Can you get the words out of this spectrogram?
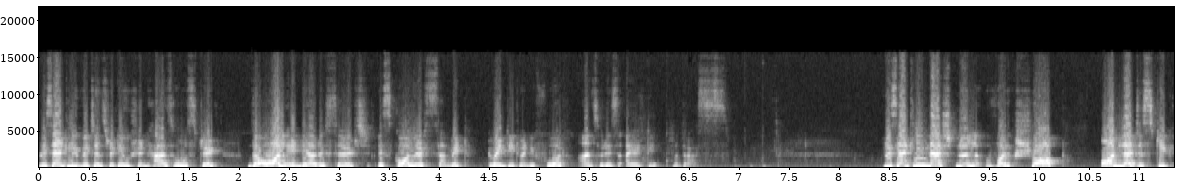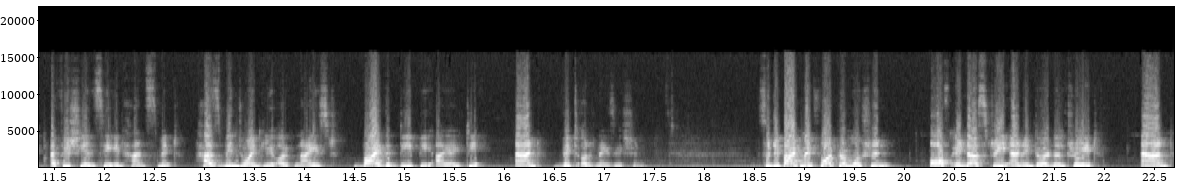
recently which institution has hosted the All India Research Scholars Summit 2024? Answer is IIT Madras. Recently, National Workshop on Logistic Efficiency Enhancement has been jointly organized by the DPIIT and WIT organization. So, Department for Promotion of Industry and Internal Trade and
